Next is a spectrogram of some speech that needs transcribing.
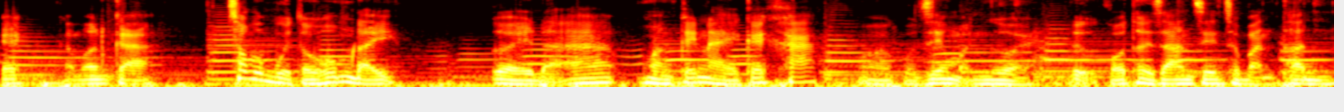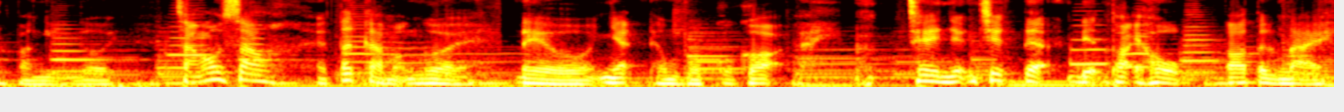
Ok cảm ơn cả. Sau cái buổi tối hôm đấy người đã bằng cách này cách khác ờ, của riêng mọi người tự có thời gian riêng cho bản thân và nghỉ ngơi. Sáng hôm sau tất cả mọi người đều nhận được một cuộc gọi trên những chiếc điện, điện thoại hộp to từng này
